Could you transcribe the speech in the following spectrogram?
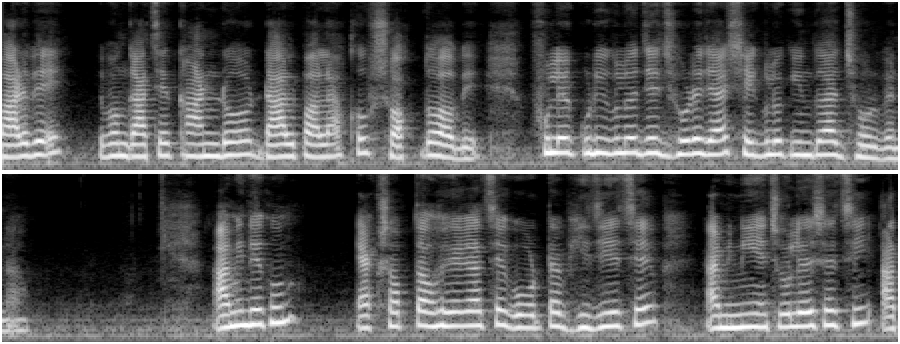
বাড়বে এবং গাছের কাণ্ড, ডালপালা খুব শক্ত হবে। ফুলের কুড়িগুলো যে ঝরে যায়, সেগুলো কিন্তু আর ঝরবে না। আমি দেখুন এক সপ্তাহ হয়ে গেছে, গোবরটা ভিজিয়েছে, আমি নিয়ে চলে এসেছি আর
